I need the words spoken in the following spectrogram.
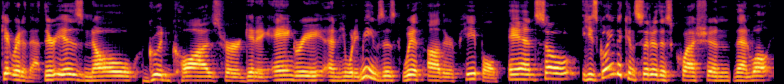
get rid of that. There is no good cause for getting angry. And he, what he means is with other people. And so he's going to consider this question then, well,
